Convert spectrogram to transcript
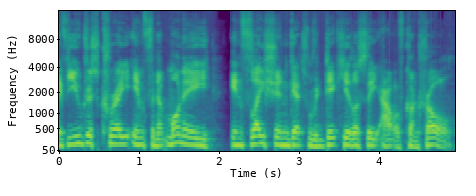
If you just create infinite money, inflation gets ridiculously out of control.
